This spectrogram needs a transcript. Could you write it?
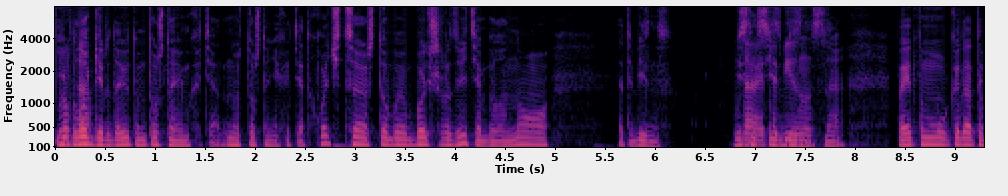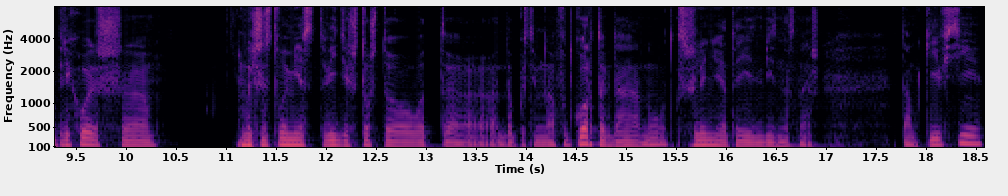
И Ну да. блогеры дают им то, что им хотят. Ну, то, что они хотят. Хочется, чтобы больше развития было, но это бизнес. Да, это есть бизнес. да. Поэтому, когда ты приходишь э, большинство мест видишь то, что вот, э, допустим, на фудкортах, да, ну вот, к сожалению, это и есть бизнес наш. Там KFC,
